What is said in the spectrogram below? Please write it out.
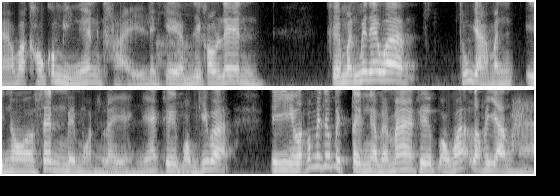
นะ ว่าเขาก็มีเงื่อนไขในเกมที่เขาเล่น คือมันไม่ได้ว่าทุกอย่างมันอินโนเซนไปหมดอะไรอย่างเงี้ย คือผมคิดว่าจริงๆเราก็ไม่ต้องไปตึงกับมันมาก คือผมว่าเราพยายามหา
